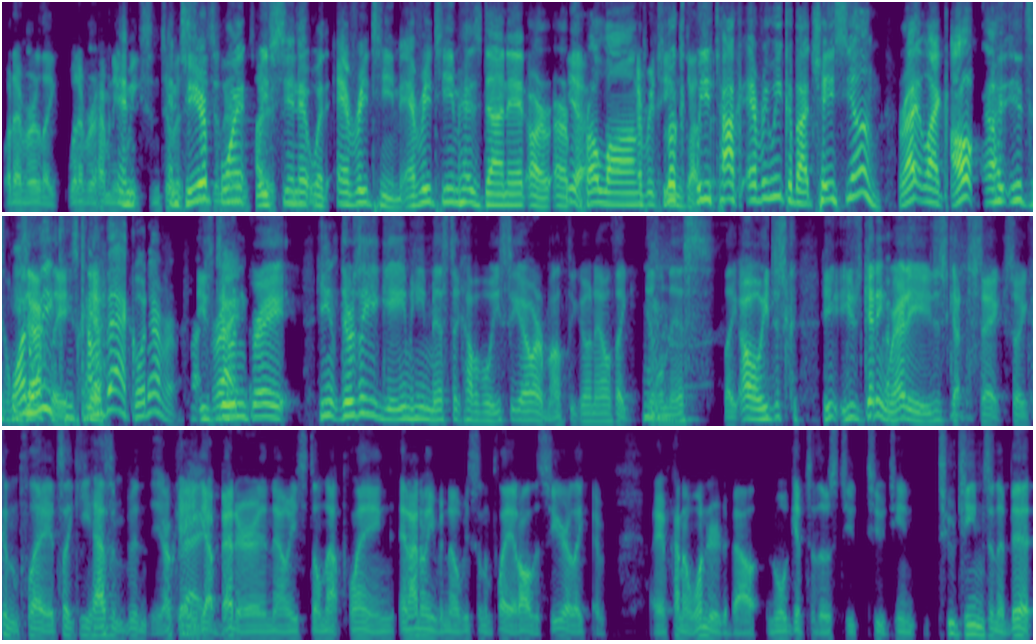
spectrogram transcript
whatever like whatever how many and, weeks into. And to your point, we've seen season. it with every team. Every team has done it or, or yeah, prolonged. Look, we it. talk every week about Chase Young, right? Like, oh, uh, it's one exactly. week, he's coming yeah. back, whatever. He's right. doing great. He there's like a game he missed a couple weeks ago or a month ago now with like illness. like, oh, he just he, he was getting ready, he just got sick, so he couldn't play. It's like he hasn't been okay. Right. He got better, and now he's still not playing. And I don't even know if he's going to play at all this year. Like I've, kind of wondered about, and we'll get to those two two team two teams in a bit.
